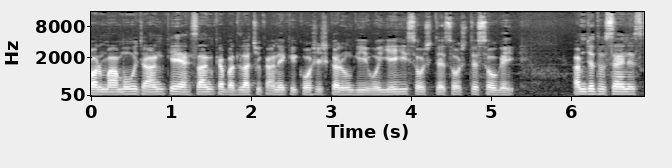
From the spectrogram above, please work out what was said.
اور ماموں جان کے احسان کا بدلہ چکانے کی کوشش کروں گی، وہ یہی سوچتے سوچتے سو گئی۔ امجد حسین اس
